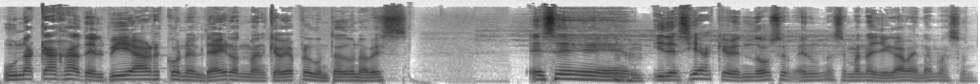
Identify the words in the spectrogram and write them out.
una caja del VR con el de Iron Man que había preguntado una vez. Ese. Y decía que en, dos, en una semana llegaba en Amazon.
